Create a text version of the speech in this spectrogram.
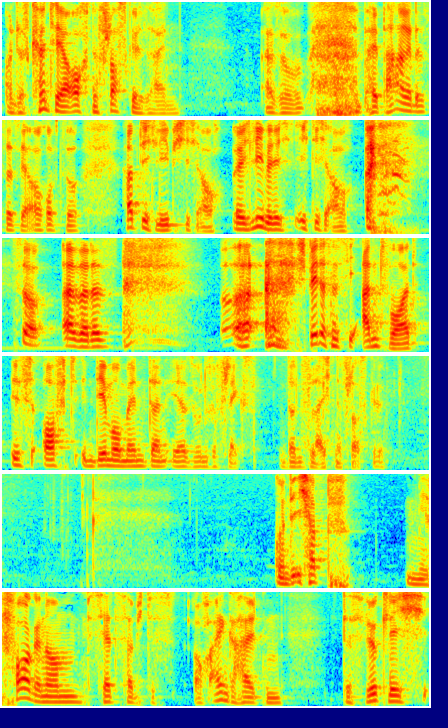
Und das könnte ja auch eine Floskel sein. Also bei Paaren ist das ja auch oft so, hab dich lieb, ich dich auch. Ich liebe dich, ich dich auch. so, also das äh, spätestens die Antwort ist oft in dem Moment dann eher so ein Reflex dann vielleicht eine Floskel. Und ich habe mir vorgenommen, bis jetzt habe ich das auch eingehalten, das wirklich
